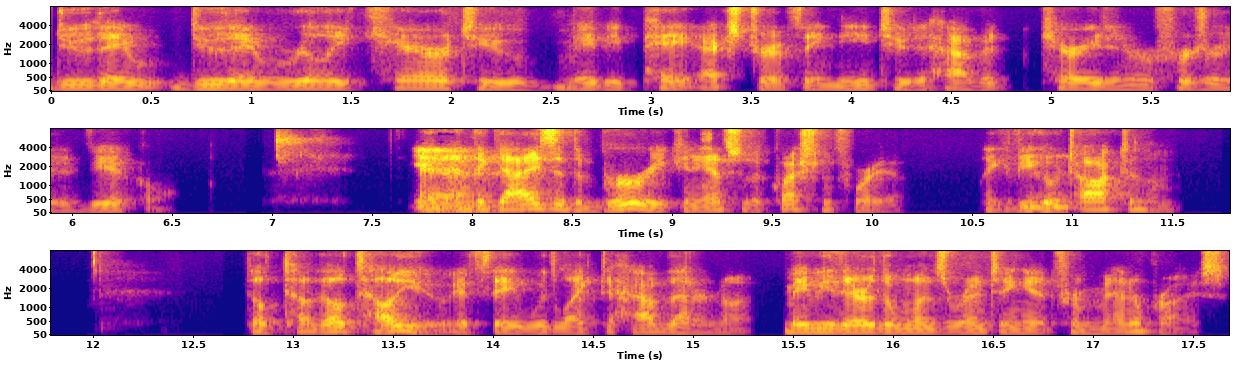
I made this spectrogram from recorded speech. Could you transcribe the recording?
do they do they really care to maybe pay extra if they need to to have it carried in a refrigerated vehicle? Yeah. and, and the guys at the brewery can answer the question for you. Like if you mm-hmm. go talk to them they'll tell they'll tell you if they would like to have that or not. Maybe they're the ones renting it from enterprise.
